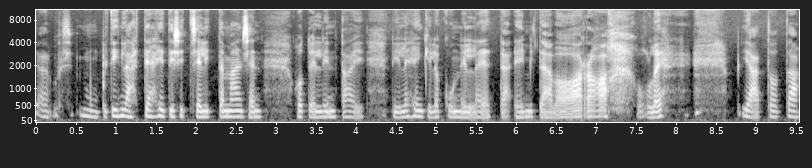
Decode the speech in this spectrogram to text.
Ja mun piti lähteä heti sitten selittämään sen hotellin tai niille henkilökunnille, että ei mitään vaaraa ole. Ja tota,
